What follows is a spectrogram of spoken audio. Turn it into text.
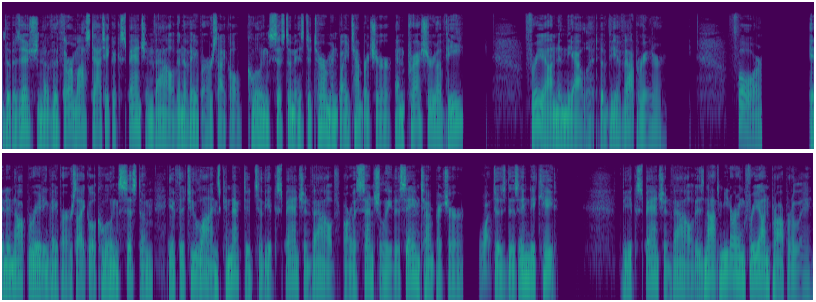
The position of the thermostatic expansion valve in a vapor cycle cooling system is determined by temperature and pressure of the freon in the outlet of the evaporator. 4. In an operating vapor cycle cooling system, if the two lines connected to the expansion valve are essentially the same temperature, what does this indicate? The expansion valve is not metering freon properly.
